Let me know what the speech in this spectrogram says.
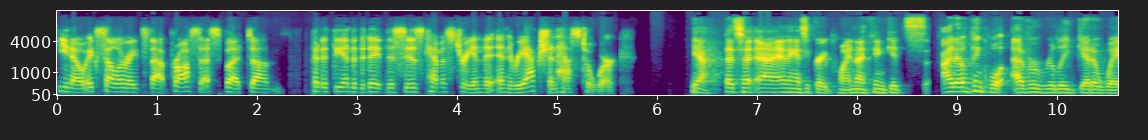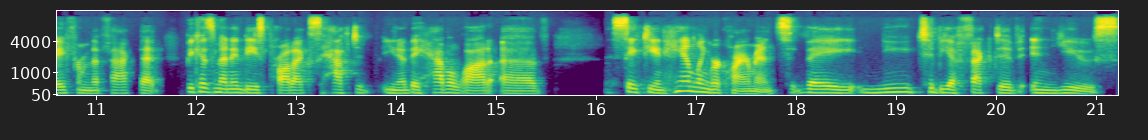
you know, accelerates that process. But um, but at the end of the day, this is chemistry, and the and the reaction has to work. Yeah, that's. A, I think it's a great point. And I think it's. I don't think we'll ever really get away from the fact that because many of these products have to, you know, they have a lot of safety and handling requirements, they need to be effective in use.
